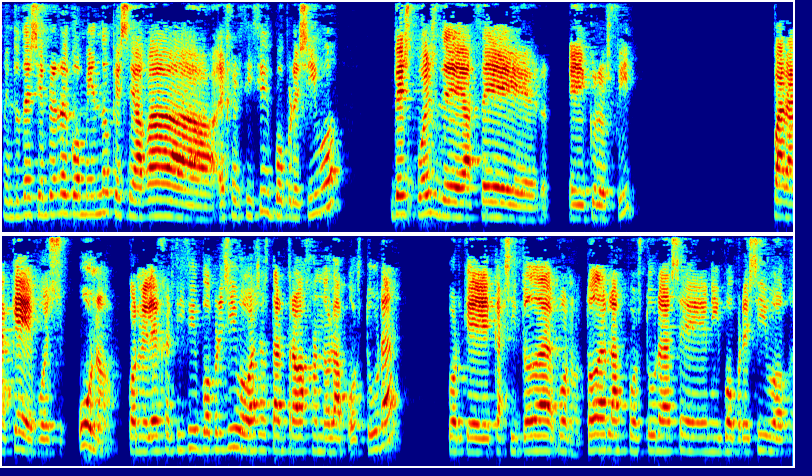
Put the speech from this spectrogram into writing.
Entonces siempre recomiendo que se haga ejercicio hipopresivo después de hacer CrossFit. ¿Para qué? Pues uno, con el ejercicio hipopresivo vas a estar trabajando la postura, porque casi todas, bueno, todas las posturas en hipopresivo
